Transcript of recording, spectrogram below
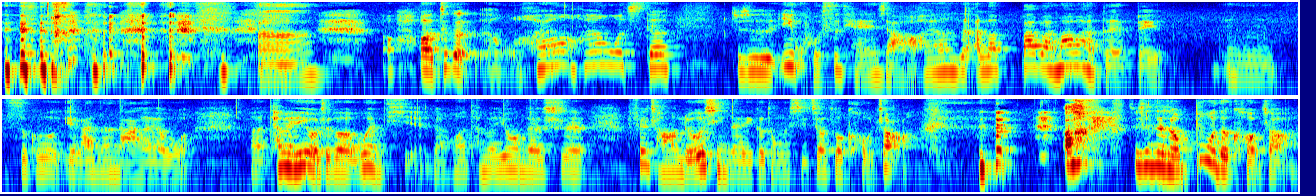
嗯，哦哦，这个呃好像好像我记得，就是忆苦思甜一下啊，好像是阿拉爸爸妈妈搿一辈，嗯，如果伊拉能拿个闲话，呃，他们也有这个问题，然后他们用的是非常流行的一个东西，叫做口罩，啊，就是那种布的口罩，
